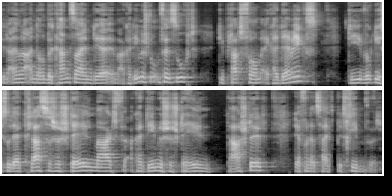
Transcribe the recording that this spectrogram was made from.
den einen oder anderen bekannt sein, der im akademischen Umfeld sucht, die Plattform Academics, die wirklich so der klassische Stellenmarkt für akademische Stellen darstellt, der von der Zeit betrieben wird.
